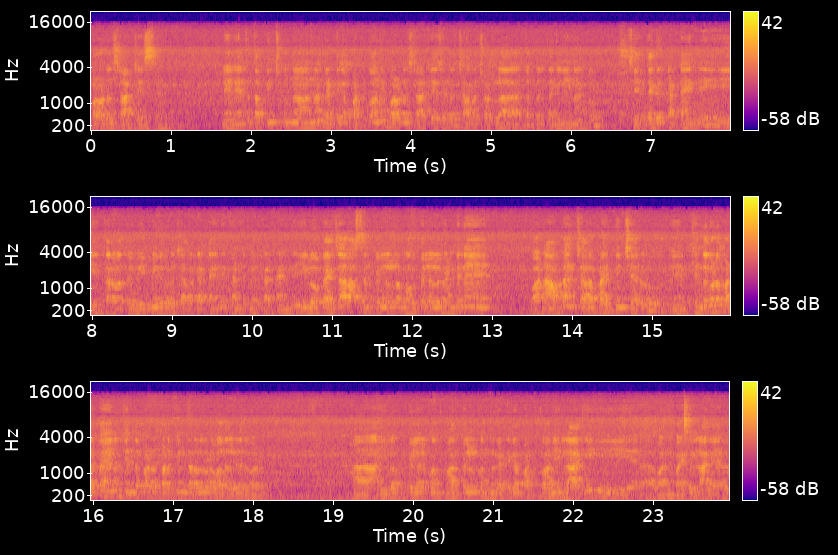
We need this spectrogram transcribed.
పొడవడం స్టార్ట్ చేస్తాడు నేను ఎంత తప్పించుకుందామన్నా గట్టిగా పట్టుకొని పొడవడం స్టార్ట్ చేశాడు. చాలా చోట్ల దెబ్బలు తగిలినాయి నాకు. చేతి దగ్గర కట్ అయింది. తర్వాత వీపు మీద కూడా చాలా కట్ అయింది. కంటి మీద కట్ అయింది. ఈ లోపు ఎగ్జామ్ రాస్తున్న పిల్లలు మగ పిల్లలు వెంటనే వాడిని ఆపడానికి చాలా ప్రయత్నించారు. నేను కింద కూడా పడిపోయాను. కింద పడి పడిపోయిన తర్వాత కూడా వదలలేదు వాడు. ఆ, ఈ లోపు పిల్లలు కొంత మగ పిల్లలు కొంత గట్టిగా పట్టుకొని లాగి వాడిని బయటకు లాగారు.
